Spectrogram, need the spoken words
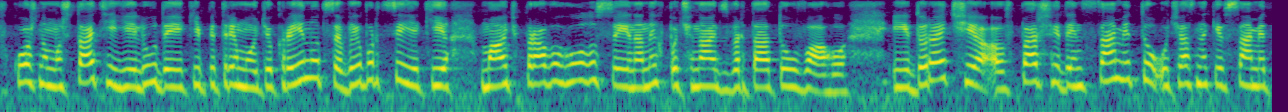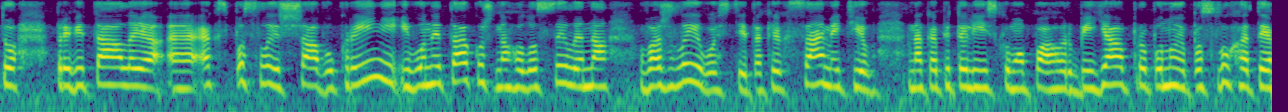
в кожному штаті є люди, які підтримують Україну. Це виборці, які мають право голосу, і на них починають звертати увагу. І до речі, в перший день саміту учасників саміту привітали е, експосли США в Україні, і вони також наголосили на важливості таких самітів на капітолійському пагорбі. Я пропоную послухати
